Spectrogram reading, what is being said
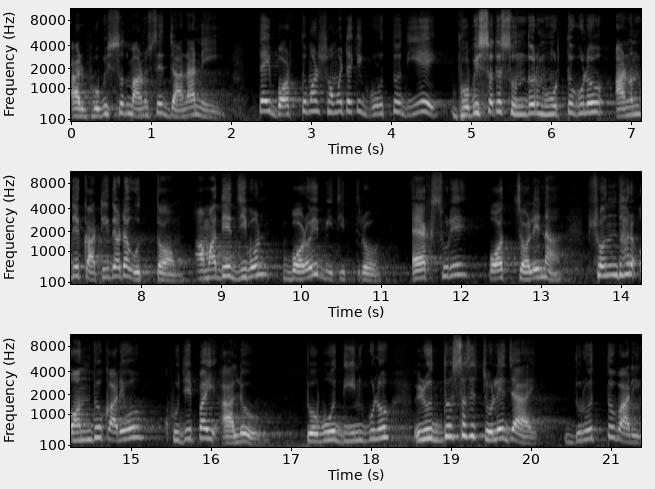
আর ভবিষ্যৎ মানুষের জানা নেই। তাই বর্তমান সময়টাকে গুরুত্ব দিয়ে ভবিষ্যতের সুন্দর মুহূর্তগুলো আনন্দে কাটিয়ে দেওয়াটা উত্তম। আমাদের জীবন বড়ই বিচিত্র। এক সুরে পথ চলে না, সন্ধ্যার অন্ধকারেও খুঁজে পাই আলো। তবুও দিনগুলো রুদ্ধশ্বাসে চলে যায়, দূরত্ব বাড়ি,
